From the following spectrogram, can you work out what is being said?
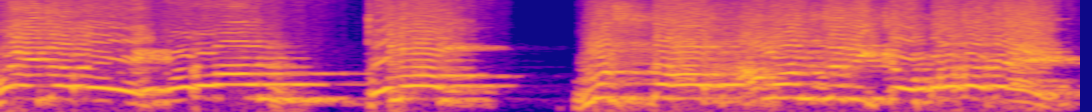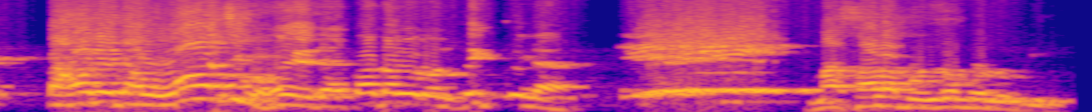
হয়ে যাবে। কারণ কোন মুস্তাহাব আমল যদি কেউ বাধা দেয়, তাহলে এটা ওয়াজিব হয়ে যায়। কথা বলুন ঠিক কিনা? মাসালা বুঝো বলুন।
